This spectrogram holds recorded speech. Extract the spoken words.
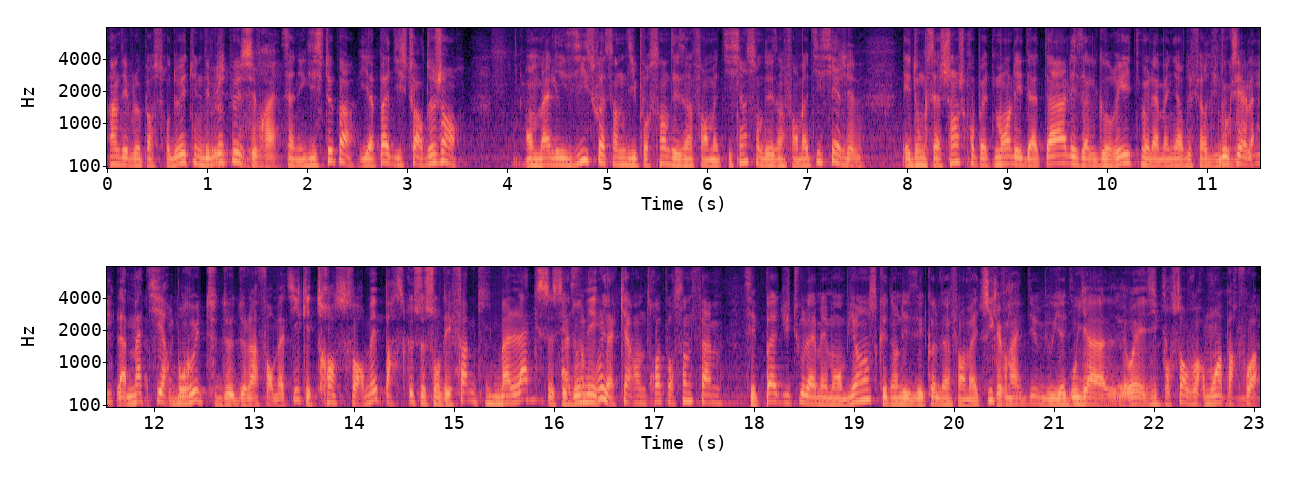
un développeur sur deux est une développeuse. C'est vrai. Ça n'existe pas. Il n'y a pas d'histoire de genre. En Malaisie, 70% des informaticiens sont des informaticiennes. Et donc ça change complètement les datas, les algorithmes, la manière de faire du Donc c'est la, matière brute de, l'informatique est transformée parce que ce sont des femmes qui malaxent ces données. Il y a 43% de femmes. C'est pas du tout la même ambiance que dans les écoles d'informatique. Où il y a, où il y a ouais, 10%, voire moins parfois.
